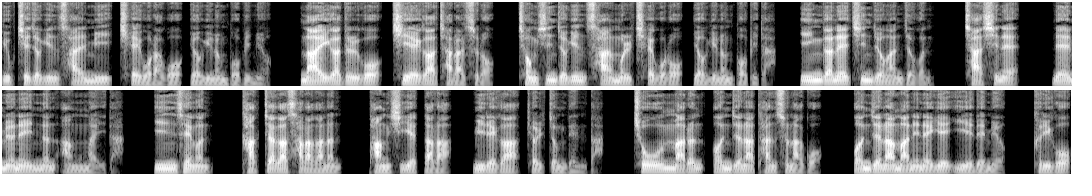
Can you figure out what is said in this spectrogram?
육체적인 삶이 최고라고 여기는 법이며 나이가 들고 지혜가 자랄수록 정신적인 삶을 최고로 여기는 법이다. 인간의 진정한 적은 자신의 내면에 있는 악마이다. 인생은 각자가 살아가는 방식에 따라 미래가 결정된다. 좋은 말은 언제나 단순하고 언제나 만인에게 이해되며 그리고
